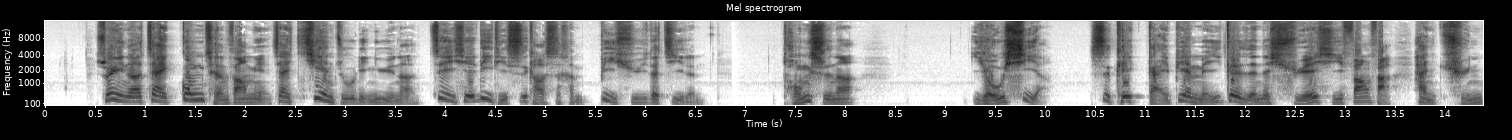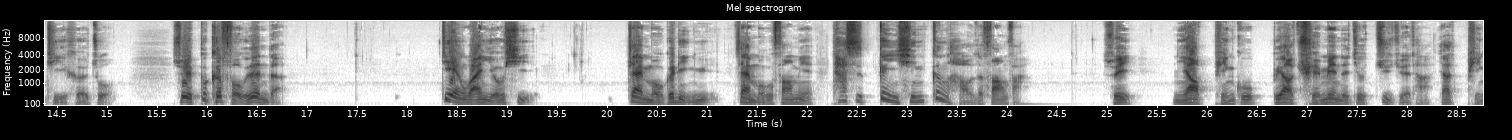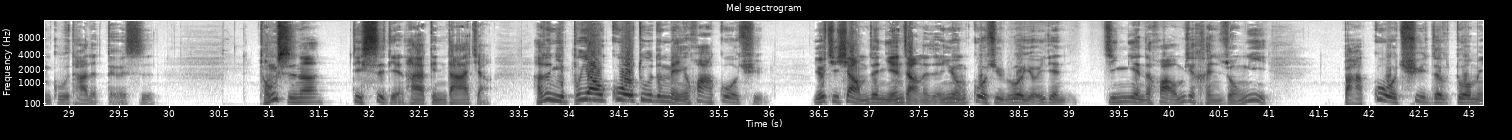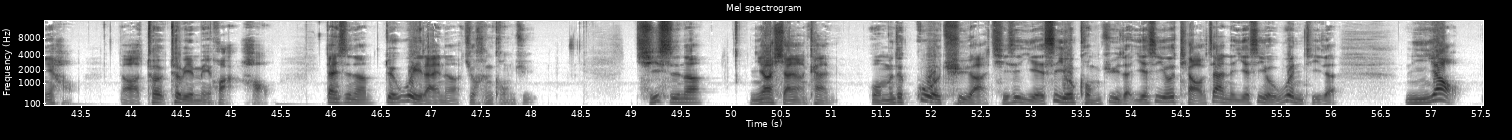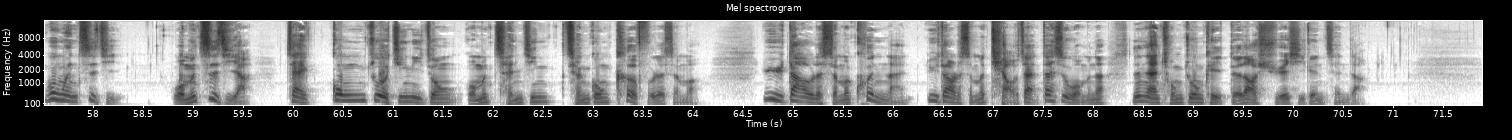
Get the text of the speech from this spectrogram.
所以呢，在工程方面，在建筑领域呢，这些立体思考是很必须的技能。同时呢，游戏啊是可以改变每一个人的学习方法和群体合作。所以不可否认的。电玩游戏在某个领域，在某个方面，它是更新更好的方法，所以你要评估，不要全面的就拒绝它，要评估它的得失。同时呢，第四点，他要跟大家讲，他说你不要过度的美化过去，尤其像我们这年长的人，因为我们过去如果有一点经验的话，我们就很容易把过去的多美好啊，特特别美化好，但是呢，对未来呢就很恐惧。其实呢，你要想想看，我们的过去啊，其实也是有恐惧的，也是有挑战的，也是有问题的。你要问问自己，我们自己啊，在工作经历中，我们曾经成功克服了什么？遇到了什么困难？遇到了什么挑战？但是我们呢，仍然从中可以得到学习跟成长。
